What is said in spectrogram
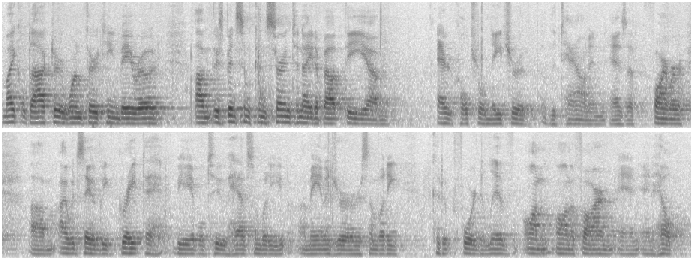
Michael Doctor, 113 Bay Road. Um, There's been some concern tonight about the um, agricultural nature of of the town, and as a farmer, um, I would say it would be great to be able to have somebody, a manager or somebody could afford to live on, on a farm and, and help,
